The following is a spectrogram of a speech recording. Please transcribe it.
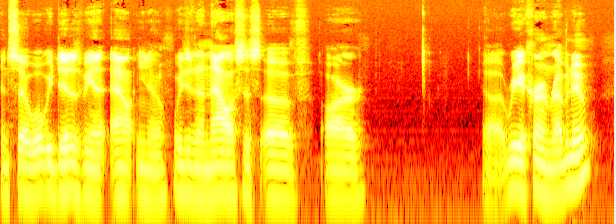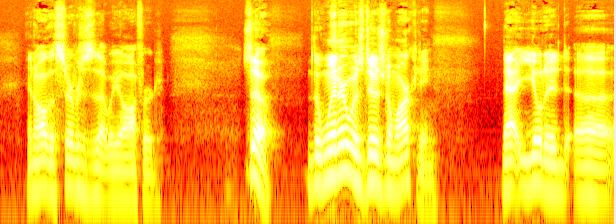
And so what we did is we out, you know, we did an analysis of our uh, reoccurring revenue and all the services that we offered. So the winner was digital marketing. That yielded uh,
